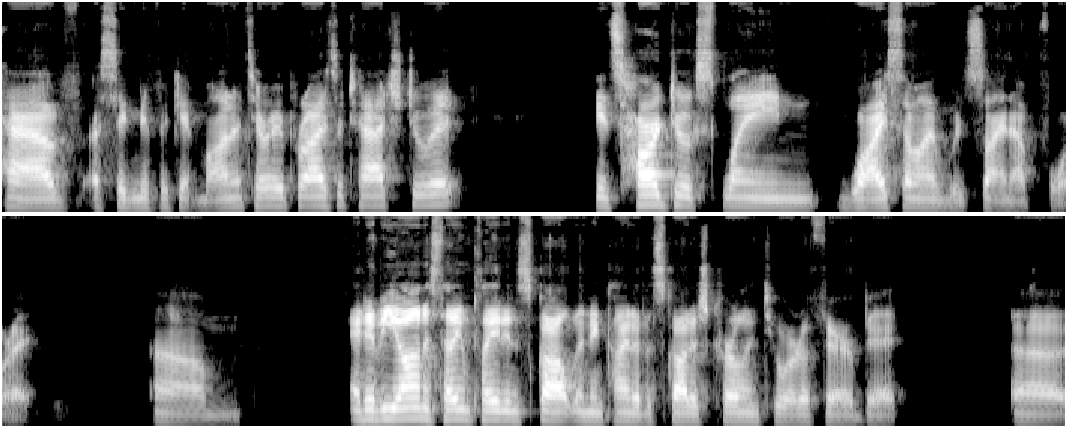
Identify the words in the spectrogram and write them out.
have a significant monetary prize attached to it, it's hard to explain why someone would sign up for it. Um, and to be honest, having played in Scotland and kind of the Scottish curling tour a fair bit, uh,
